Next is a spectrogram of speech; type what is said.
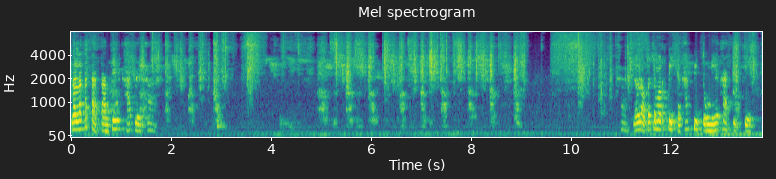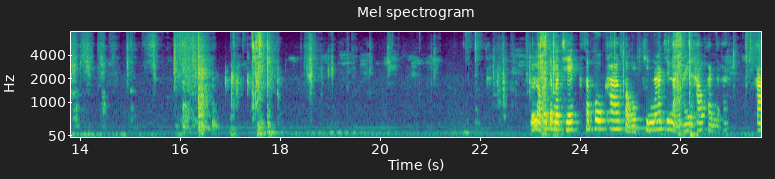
แล้วเราก็ตัดตามเส้นคัดเลยค่ะค่ะ แล้วเราก็จะมาปิดนะคะ ปิดตรงนี้ค่ะ ปิดเจ็ดแล้วเราก็จะมาเช็คสะโพกข้างสองชิ้นหน้าชิ้นหลังให้เท่ากันนะคะ ค่ะ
